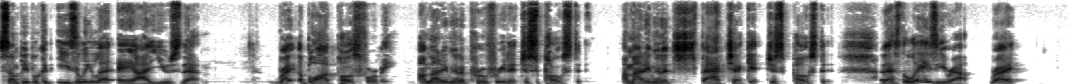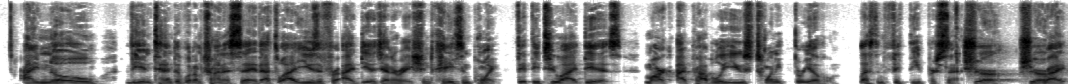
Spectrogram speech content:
some people could easily let AI use them. Write a blog post for me. I'm not even going to proofread it, just post it. I'm not even going to fact check it, just post it. That's the lazy route, right? I know the intent of what I'm trying to say. That's why I use it for idea generation. Case in point, 52 ideas. Mark, I probably use 23 of them, less than 50%. Sure, sure. Right?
